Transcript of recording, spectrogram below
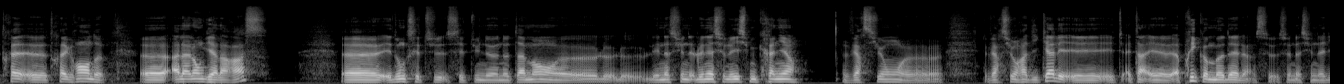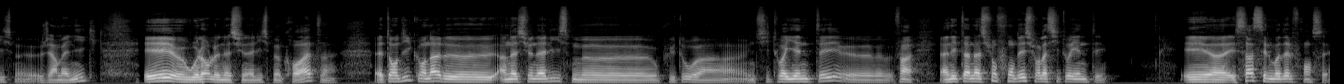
très, très grande à la langue et à la race. et donc c'est notamment le, les le nationalisme ukrainien version, euh, version radicale et, a pris comme modèle ce, nationalisme germanique, et, euh, ou alors le nationalisme croate, tandis qu'on a un nationalisme, euh, ou plutôt une citoyenneté, enfin un État-nation fondé sur la citoyenneté. et ça, c'est le modèle français.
